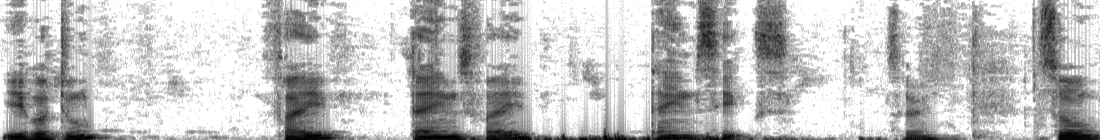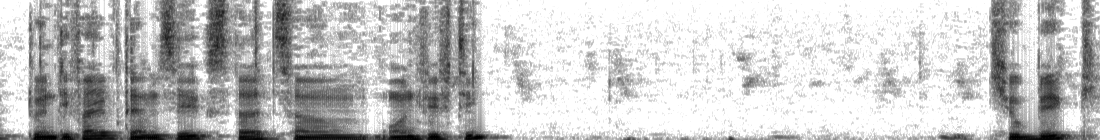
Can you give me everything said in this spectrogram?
equal to 5 times 5 times 6 sorry. So 25 times 6 that's um 150 cubic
